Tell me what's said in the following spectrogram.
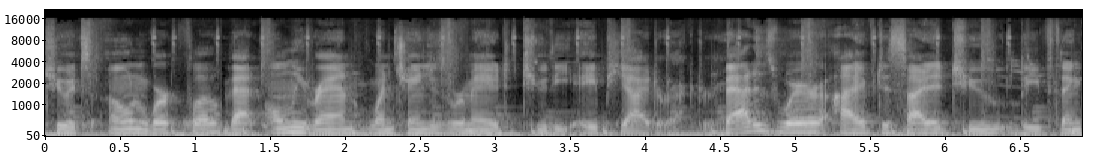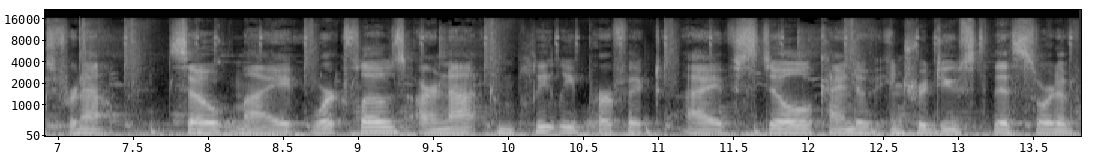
to its own workflow that only ran when changes were made to the API directory. That is where I've decided to leave things for now. So my workflows are not completely perfect. I've still kind of introduced this sort of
